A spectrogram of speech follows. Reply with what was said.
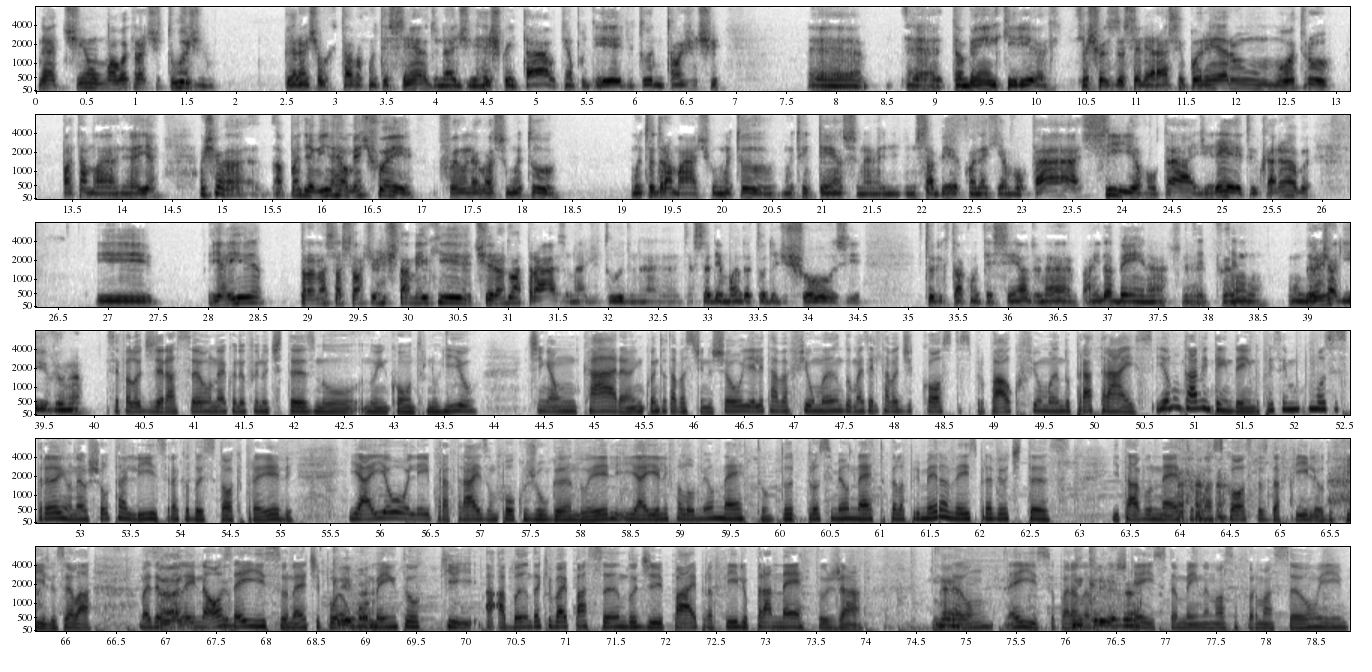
né, tinha uma outra atitude perante o que estava acontecendo, né, de respeitar o tempo dele e tudo. Então a gente é, é, também queria que as coisas acelerassem, porém era um outro patamar. Né? E acho que a, a pandemia realmente foi foi um negócio muito muito dramático, muito muito intenso, né? De não saber quando é que ia voltar, se ia voltar direito, e caramba. E, e aí, para nossa sorte, a gente está meio que tirando o atraso, né? De tudo, né? Essa demanda toda de shows e tudo que está acontecendo, né? Ainda bem, né? Cê, foi cê... Um, um grande alívio, né? Você falou de geração, né? Quando eu fui no Titãs no, no encontro no Rio, tinha um cara, enquanto eu estava assistindo o show, e ele estava filmando, mas ele estava de costas pro palco, filmando para trás. E eu não estava entendendo. Pensei, muito moço estranho, né? O show tá ali, será que eu dou estoque para ele? E aí eu olhei para trás, um pouco julgando ele, e aí ele falou: "Meu neto, trouxe meu neto pela primeira vez para ver o Titãs". e tava o neto nas costas da filha ou do filho, sei lá. Mas eu falei, nossa, é isso, né? Tipo, Incrível. é o momento que a, a, banda que vai passando de pai para filho para neto já. É. Então, é, é isso. Paralamas, acho que é isso também na nossa formação e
